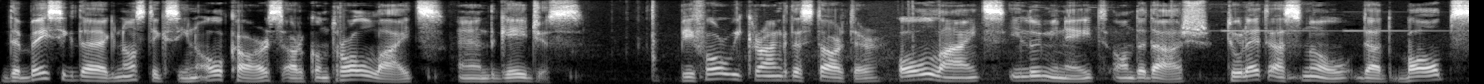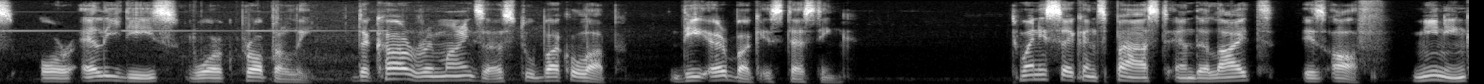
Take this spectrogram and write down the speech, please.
The basic diagnostics in all cars are control lights and gauges. Before we crank the starter, all lights illuminate on the dash to let us know that bulbs or LEDs work properly. The car reminds us to buckle up. The airbag is testing. 20 seconds passed and the light is off, meaning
